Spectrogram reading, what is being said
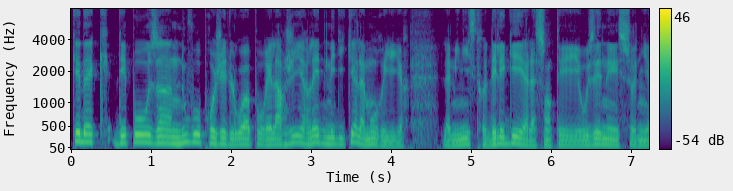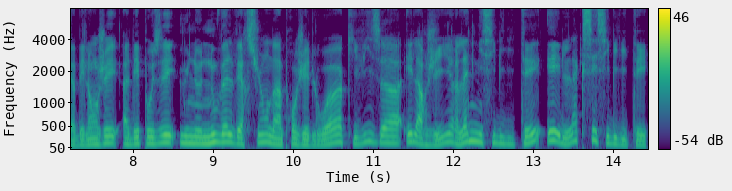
Québec dépose un nouveau projet de loi pour élargir l'aide médicale à mourir. La ministre déléguée à la santé et aux aînés, Sonia Bélanger, a déposé une nouvelle version d'un projet de loi qui vise à élargir l'admissibilité et l'accessibilité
